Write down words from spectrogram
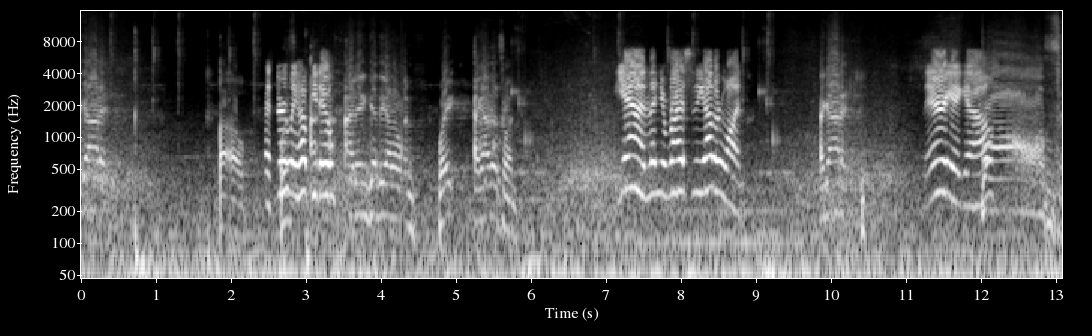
got it. Uh oh. I certainly hope you do. I didn't get the other one. Wait, I got this one. Yeah, and then you rise to the other one. I got it. There you go. Balls.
